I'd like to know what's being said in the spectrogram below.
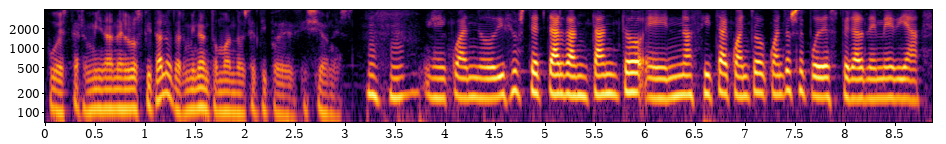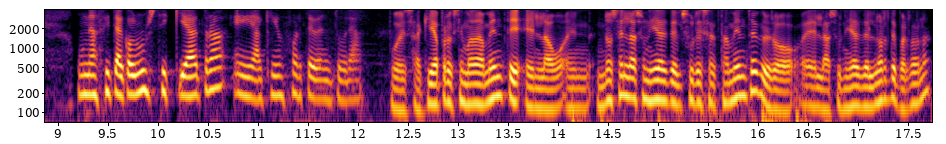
pues terminan en el hospital o terminan tomando ese tipo de decisiones. Eh, cuando dice usted tardan tanto en una cita, ¿cuánto, ¿cuánto se puede esperar de media una cita con un psiquiatra eh, aquí en Fuerteventura? Pues aquí aproximadamente, en la, no sé en las unidades del sur exactamente, pero en las unidades del norte, perdona,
